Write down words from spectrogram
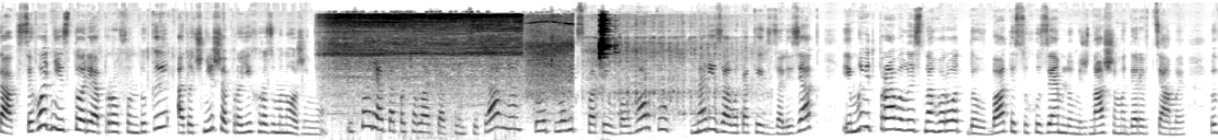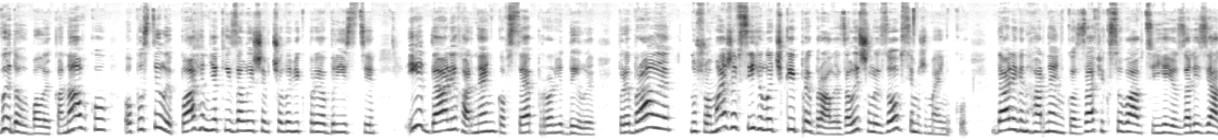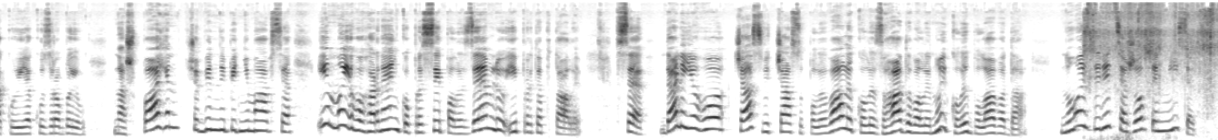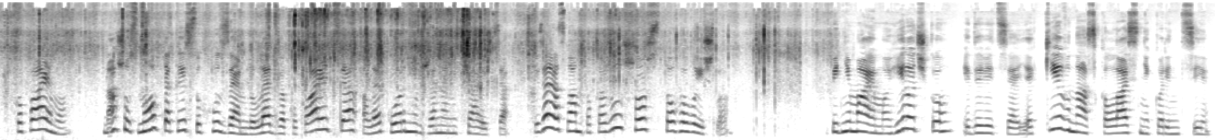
Так, сьогодні історія про фундуки, а точніше про їх розмноження. Історія та почалася в кінці травня, коли чоловік схватив болгарку, нарізав отаких залізяк, і ми відправились на город довбати суху землю між нашими деревцями. Видовбали канавку, опустили пагін, який залишив чоловік при обрізці, і далі гарненько все прорядили. Прибрали, ну що, майже всі гілочки прибрали, залишили зовсім жменьку. Далі він гарненько зафіксував цією залізякою, яку зробив наш пагін, щоб він не піднімався, і ми його гарненько присипали землю і притоптали. Все, далі його час від часу поливали, коли згадували, ну і коли була вода. Ну ось дивіться, жовтень місяць. Копаємо. Нашу знов таки суху землю. Ледве копається, але корні вже намічаються. І зараз вам покажу, що ж з того вийшло. Піднімаємо гілочку і дивіться, які в нас класні корінці.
